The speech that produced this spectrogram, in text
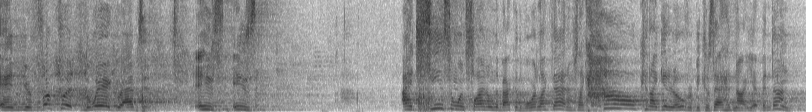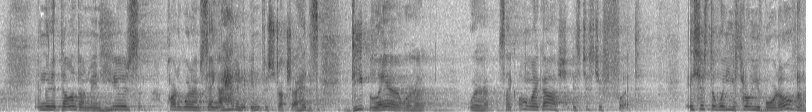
And your front foot, the way it grabs it, is, is I'd seen someone slide on the back of the board like that. And I was like, how can I get it over? Because that had not yet been done. And then it dawned on me, and here's part of what I'm saying. I had an infrastructure. I had this deep layer where, where it's like, oh my gosh, it's just your foot. It's just the way you throw your board over.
